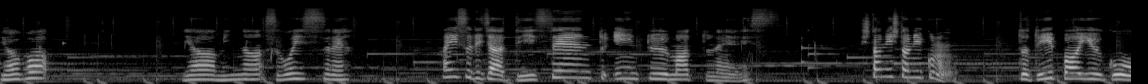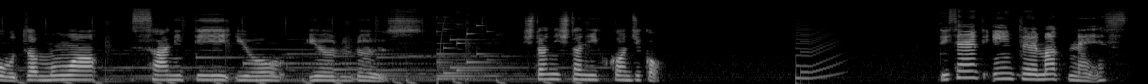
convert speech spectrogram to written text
やば。いやー、みんな、すごいっすね。はい、それじゃあ、descent into madness。下に下に行くの ?the deeper you go, the more sanity you, you lose. 下に下に行く感じか。descent into madness.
